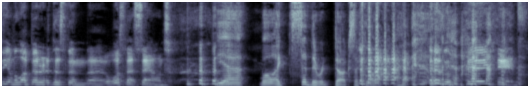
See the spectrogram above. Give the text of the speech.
see, I'm a lot better at this than uh, what's that sound? yeah well i said they were ducks i feel That's a big hint.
